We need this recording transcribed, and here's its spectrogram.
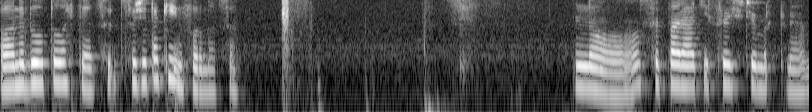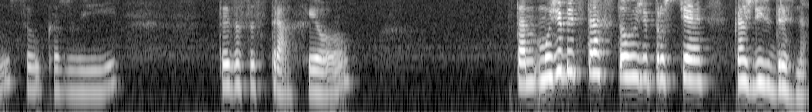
Ale nebylo to lehké, co, což je taky informace. No, separáti se ještě mrknem, se ukazují. To je zase strach, jo. Tam může být strach z toho, že prostě každý zdrhne,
